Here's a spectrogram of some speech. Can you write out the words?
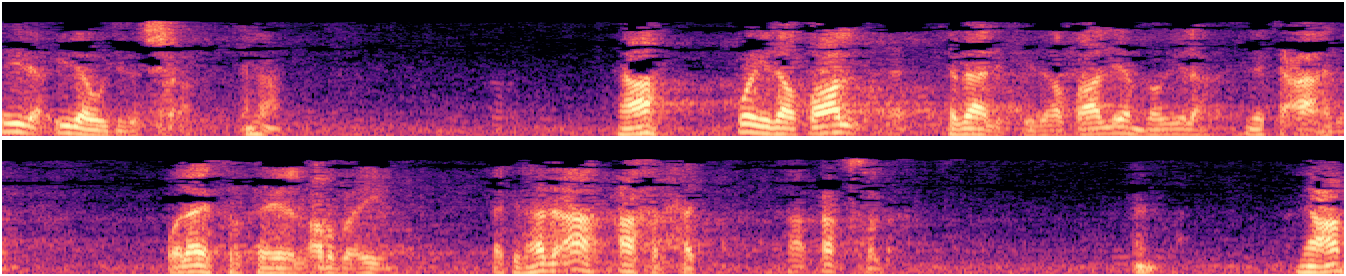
إذا إذا وجد الشعر نعم. ها؟ وإذا طال كذلك إذا طال ينبغي له أن يتعاهد ولا يترك إلى الأربعين. لكن هذا آخر حد أقصى نعم.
